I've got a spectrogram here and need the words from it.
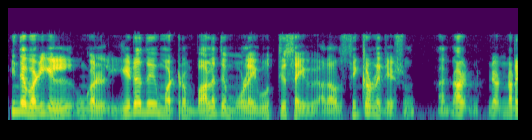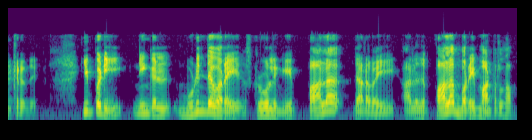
இந்த வழியில் உங்கள் இடது மற்றும் வலது மூளை ஒத்திசைவு அதாவது சிங்க்ரனைசேஷன் நடக்கிறது. இப்படி நீங்கள் முடிந்தவரை ஸ்க்ரோலிங்கை பல தடவை அல்லது பல முறை மாற்றலாம்.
